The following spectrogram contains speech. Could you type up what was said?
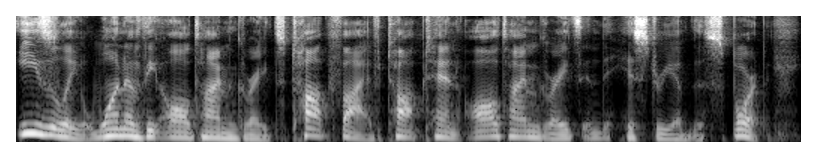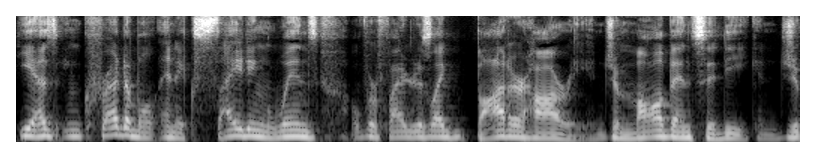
easily one of the all-time greats, top five, top 10 all-time greats in the history of the sport. He has incredible and exciting wins over fighters like Badr Hari and Jamal Ben Saddik and J-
